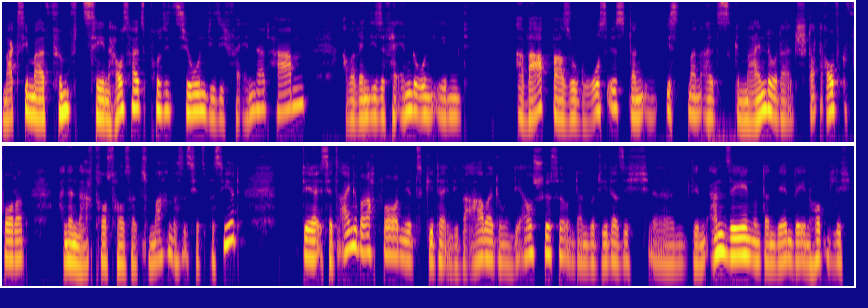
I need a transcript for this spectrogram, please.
maximal 15 Haushaltspositionen, die sich verändert haben. Aber wenn diese Veränderung eben erwartbar so groß ist, dann ist man als Gemeinde oder als Stadt aufgefordert, einen Nachtragshaushalt zu machen. Das ist jetzt passiert. Der ist jetzt eingebracht worden, jetzt geht er in die Bearbeitung, in die Ausschüsse und dann wird jeder sich äh, den ansehen und dann werden wir ihn hoffentlich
